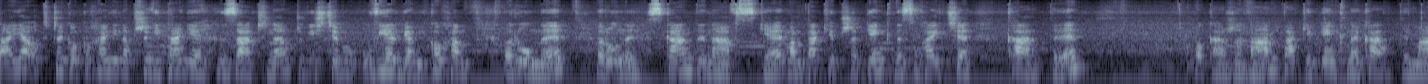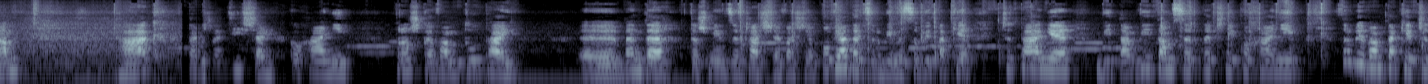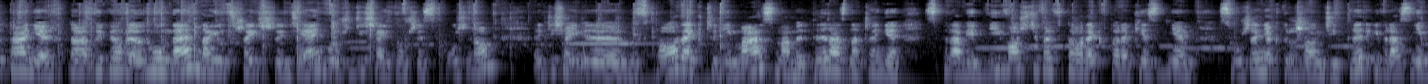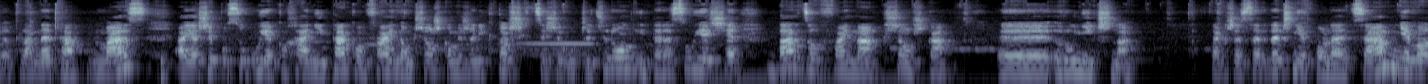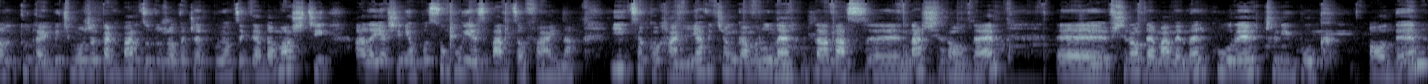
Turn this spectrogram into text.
A ja od czego, kochani, na przywitanie zacznę? Oczywiście uwielbiam i kocham runy, runy skandynawskie. Mam takie przepiękne, słuchajcie, karty. Pokażę Wam, takie piękne karty mam. Tak, także dzisiaj, kochani, troszkę Wam tutaj y, będę też w międzyczasie właśnie opowiadać. Zrobimy sobie takie czytanie. Witam, witam serdecznie, kochani. Zrobię Wam takie czytanie. Na, wybiorę runę na jutrzejszy dzień, bo już dzisiaj to już jest późno. Dzisiaj y, wtorek, czyli Mars, mamy Tyra, znaczenie sprawiedliwość we wtorek. Wtorek jest dniem służenia, który rządzi Tyr i wraz z nim planeta Mars. A ja się posługuję, kochani, taką fajną książką. Jeżeli ktoś chce się uczyć run, interesuje się, bardzo fajna książka y, runiczna. Także serdecznie polecam. Nie ma tutaj być może tak bardzo dużo wyczerpujących wiadomości, ale ja się nią posługuję, jest bardzo fajna. I co kochani, ja wyciągam runę dla nas y, na środę. Y, W środę mamy Merkury, czyli Bóg Odyn.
